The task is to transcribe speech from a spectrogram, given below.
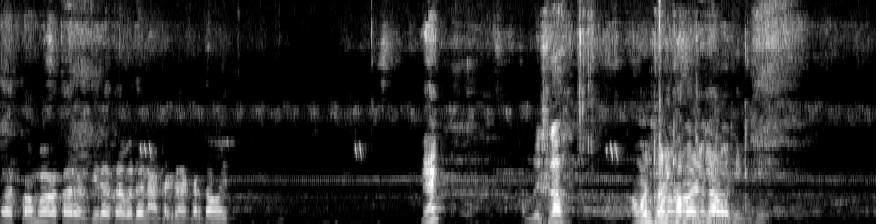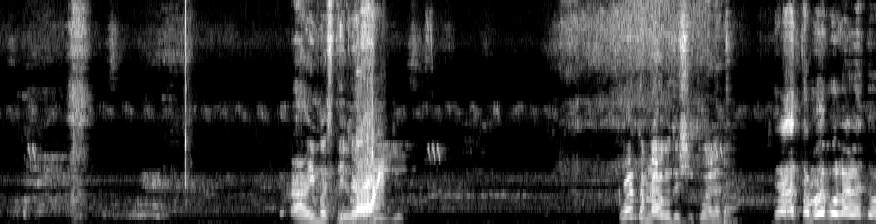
આ તમે અડધી રાત બધા નાટક ના કરતા હોય. હે? અમને થોડી ખબર આવું. થઈ મસ્તી કરાય કોણ તમને આ બધું શીખવાડે? યાર તમે બોલાડે તો.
